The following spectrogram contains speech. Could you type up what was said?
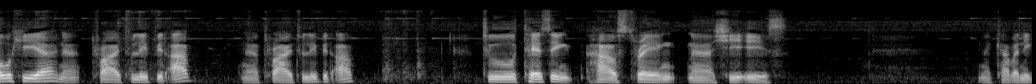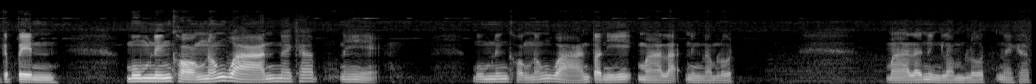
over here nah, try to lift it up nah, try to lift it up to testing how strong nah, she is นะครับอันนี้ก็เป็นมุมหนึ่งของน้องหวานนะครับนี่มุมหนึ่งของน้องหวานตอนนี้มาละหนึ่งลำรถ มาแล้วหนึ่งลำรถนะครับ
